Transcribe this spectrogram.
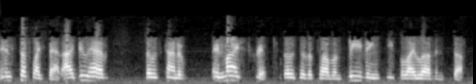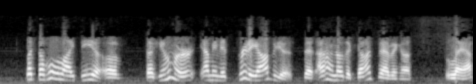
and stuff like that. I do have those kind of in my script. Those are the problems, leaving people I love and stuff. But the whole idea of the humor, I mean, it's pretty obvious that I don't know that God's having a laugh,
